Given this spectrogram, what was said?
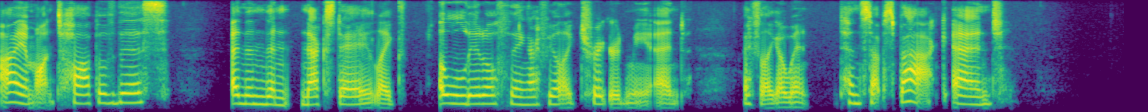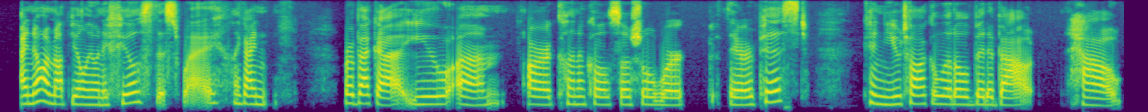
I am on top of this and then the next day like a little thing i feel like triggered me and i feel like i went 10 steps back and i know i'm not the only one who feels this way. Like i rebecca you um, are a clinical social work therapist. Can you talk a little bit about how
